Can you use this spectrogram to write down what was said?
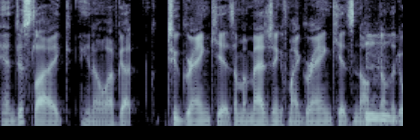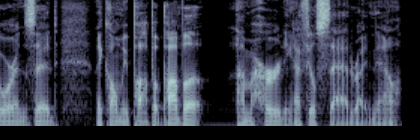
And just like, you know, I've got two grandkids. I'm imagining if my grandkids knocked mm-hmm. on the mm. door and said, they call me Papa. Papa, I'm hurting. I feel sad right now.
